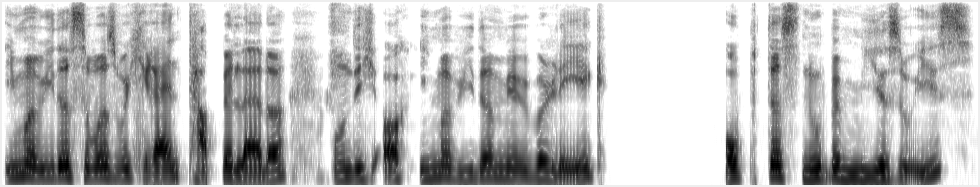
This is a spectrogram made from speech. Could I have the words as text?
immer wieder sowas, wo ich reintappe leider und ich auch immer wieder mir überlege, ob das nur bei mir so ist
